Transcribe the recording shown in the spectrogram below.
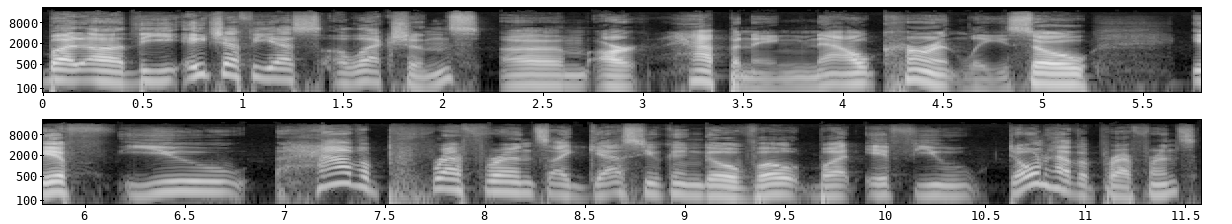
But uh, the HFES elections um, are happening now currently. So if you have a preference, I guess you can go vote. But if you don't have a preference,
